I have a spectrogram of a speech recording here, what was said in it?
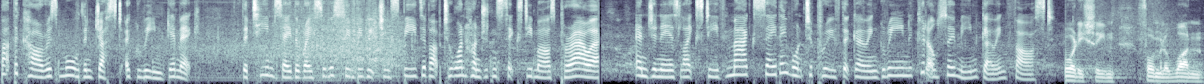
But the car is more than just a green gimmick. The team say the racer will soon be reaching speeds of up to 160 miles per hour. Engineers like Steve Maggs say they want to prove that going green could also mean going fast. We've already seen Formula One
